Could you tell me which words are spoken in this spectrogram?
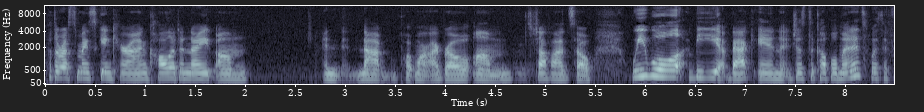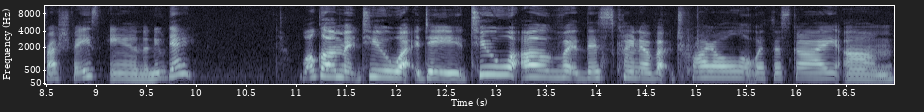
put the rest of my skincare on, call it a night, um, and not put more eyebrow um, stuff on. So we will be back in just a couple minutes with a fresh face and a new day. Welcome to day two of this kind of trial with this guy. Um,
